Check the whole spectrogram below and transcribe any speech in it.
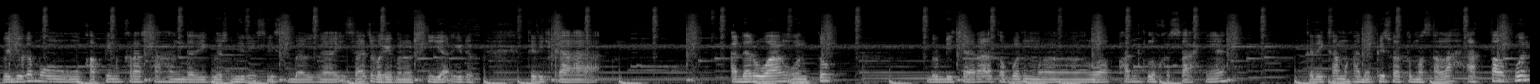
gue juga mau ngungkapin keresahan dari gue sendiri sih sebagai istilahnya sebagai manusia gitu. Ketika ada ruang untuk berbicara ataupun meluapkan keluh kesahnya ketika menghadapi suatu masalah ataupun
